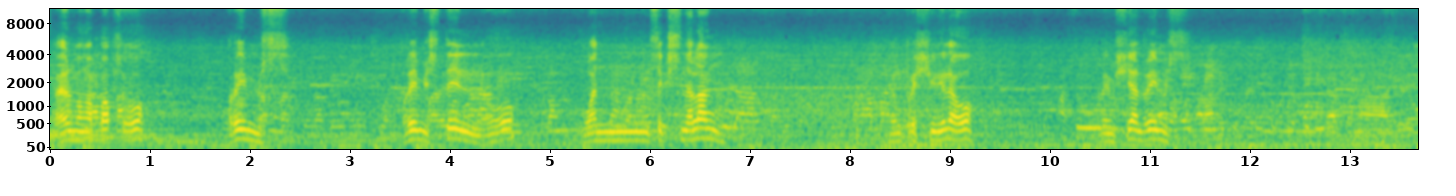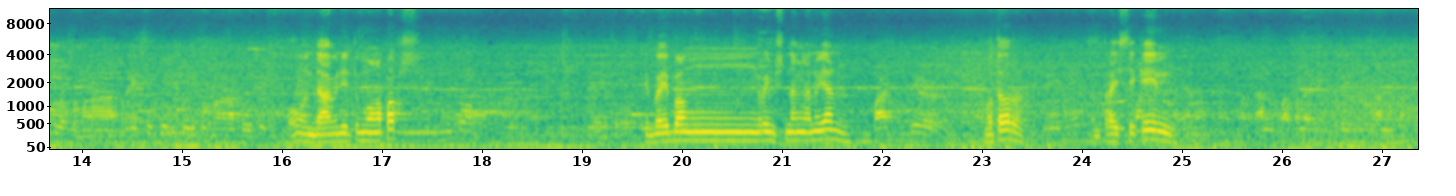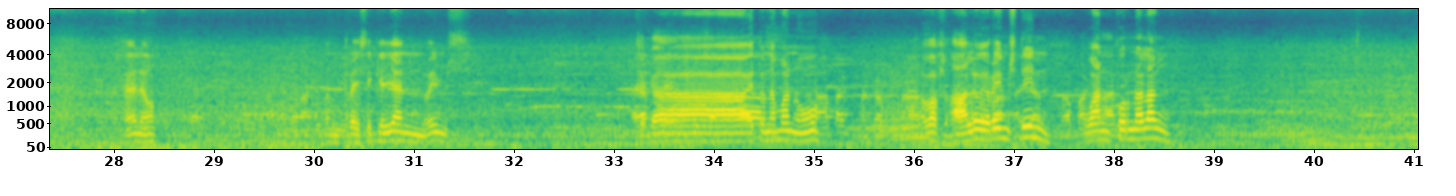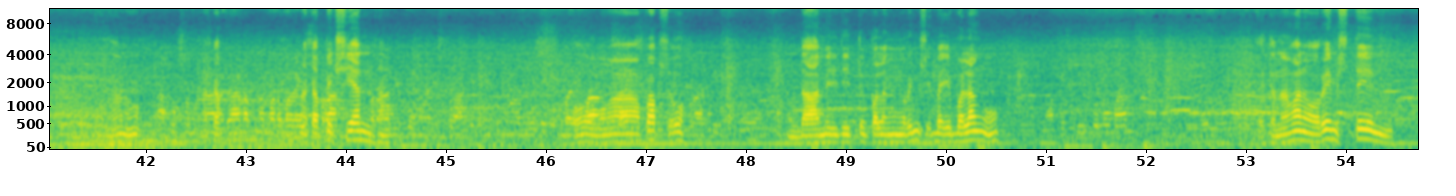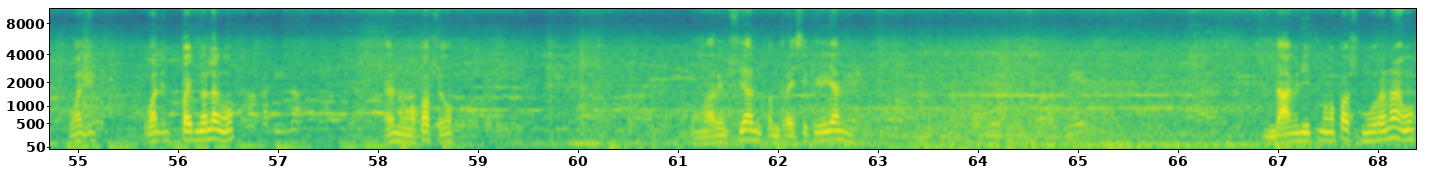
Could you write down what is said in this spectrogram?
Ayun mga paps oh. Rims. Rim steel oh. 1.6 na lang. Yung presyo nila oh. Rims yan, rims. Oh, ang dami dito mga paps. Iba-ibang rims ng ano yan. Motor. Ang tricycle. Ayan oh. Ang tricycle yan, rims. Tsaka ito naman oh. Paps, alloy rims din. 1.4 na lang. Ano? Naka, nakapix yan. Oh, mga paps oh. Ang dami dito palang rims, iba-iba lang oh. Ito naman oh, rims steel. 185 na lang oh. Ayan mga paps oh. Rims yan, pang tricycle yan. Ang dami dito mga paps, mura na oh.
